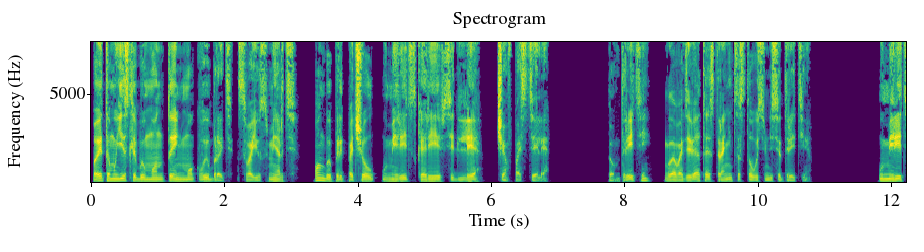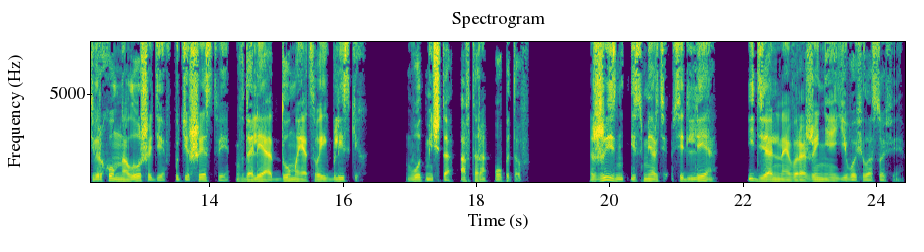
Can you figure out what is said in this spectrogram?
Поэтому если бы Монтень мог выбрать свою смерть, он бы предпочел умереть скорее в седле, чем в постели. Том 3, глава 9, страница 183. Умереть верхом на лошади, в путешествии, вдали от дома и от своих близких. Вот мечта автора опытов. Жизнь и смерть в седле – идеальное выражение его философии.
